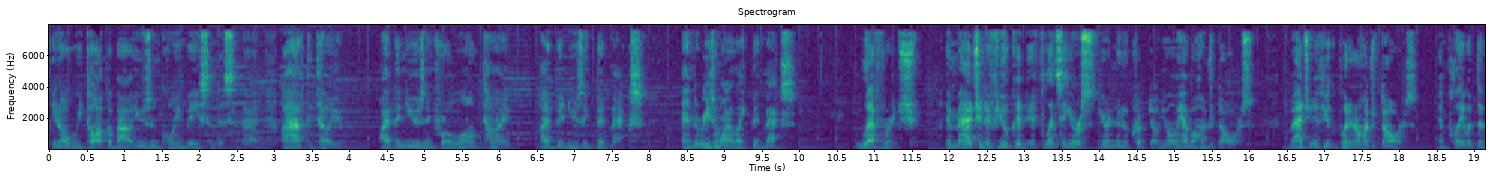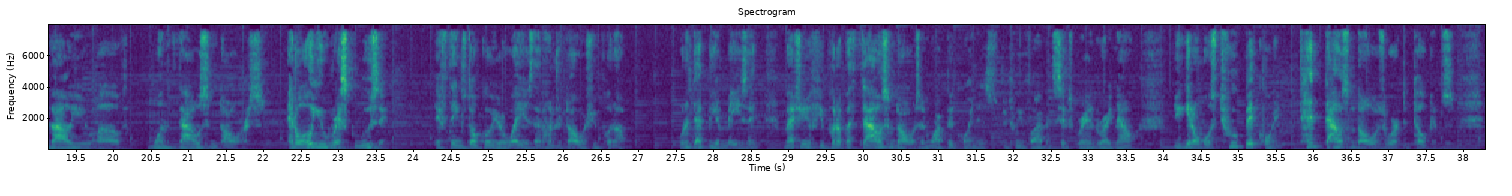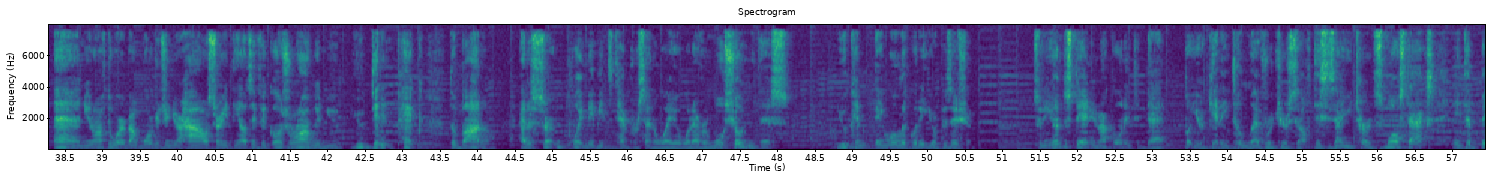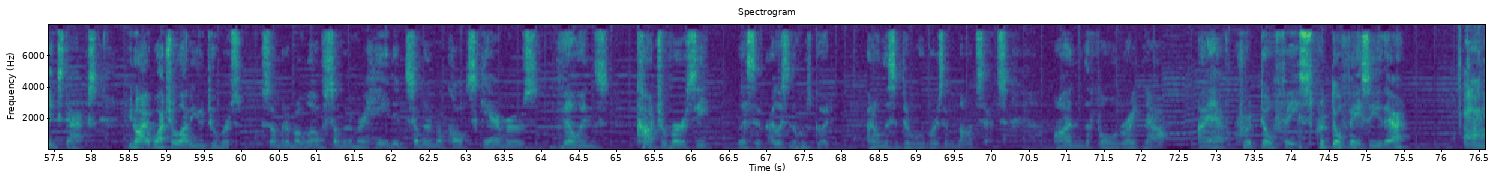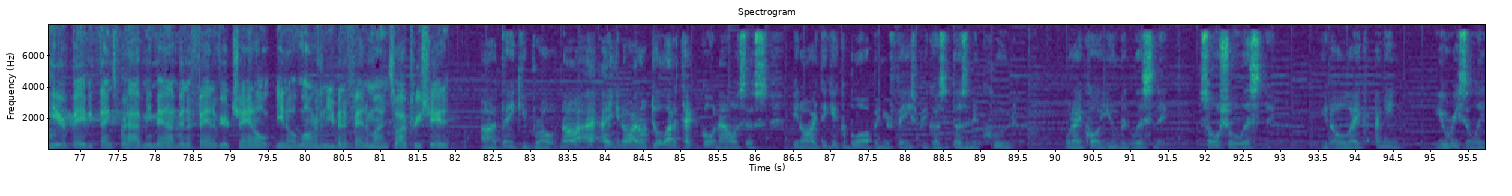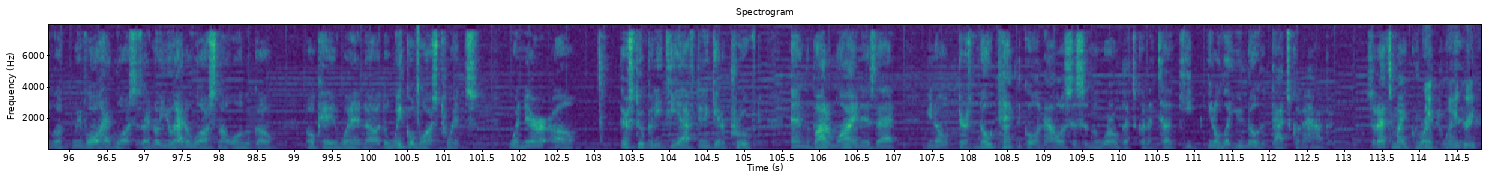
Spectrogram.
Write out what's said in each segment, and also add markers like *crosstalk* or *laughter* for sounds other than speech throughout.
You know, we talk about using Coinbase and this and that. I have to tell you, I've been using for a long time, I've been using BitMEX. And the reason why I like BitMEX, leverage. Imagine if you could, if let's say you're you're new to crypto and you only have hundred dollars. Imagine if you could put in hundred dollars and play with the value of one thousand dollars, and all you risk losing if things don't go your way is that $100 you put up. Wouldn't that be amazing? Imagine if you put up $1,000 and what Bitcoin is between 5 and 6 grand right now. You get almost 2 Bitcoin, $10,000 worth of tokens. And you don't have to worry about mortgaging your house or anything else. If it goes wrong and you, you didn't pick the bottom, at a certain point, maybe it's 10% away or whatever, and we'll show you this. You can they will liquidate your position. So you understand you're not going into debt but you're getting to leverage yourself. This is how you turn small stacks into big stacks. You know, I watch a lot of YouTubers. Some of them are loved, some of them are hated, some of them are called scammers, villains, controversy. Listen, I listen to who's good. I don't listen to rumors and nonsense. On the phone right now, I have Crypto Face. Crypto Face, are you there? I'm here, baby. Thanks for having me, man. I've been a fan of your channel, you know, longer than you've been a fan of mine, so I appreciate it. Uh, thank you, bro. No, I, I, you know, I don't do a lot of technical analysis. You know, I think it could blow up in your face because it doesn't include what I call human listening, social listening. You know, like, I mean, you recently, look, we've all had losses. I know you had a loss not long ago, okay, when uh, the Winklevoss twins, when their, um, their stupid ETF didn't get approved. And the bottom line is that you know, there's no technical analysis in the world that's going to keep, you know, let you know that that's going to happen. So that's my gripe yep, with I agree.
